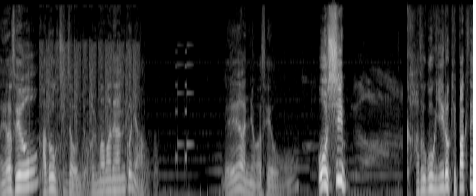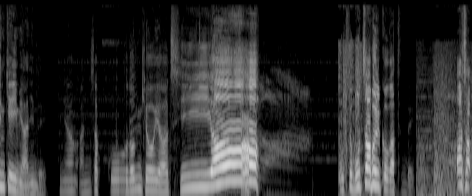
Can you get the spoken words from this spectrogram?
안녕하세요. 가독 진짜 얼- 얼마 만에 하는 거냐? 네, 안녕하세요. 오, 씨! 가도곡이 이렇게 빡센 게임이 아닌데. 그냥 안 잡고 넘겨야지. 아! 보스 못 잡을 것 같은데. 아, 잡!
